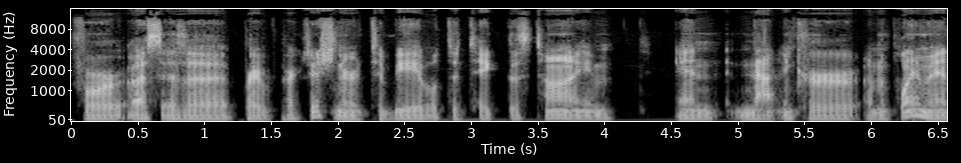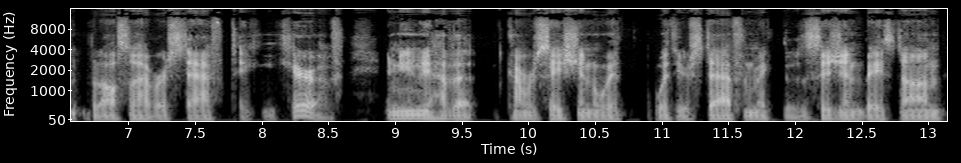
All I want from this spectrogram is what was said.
for us as a private practitioner to be able to take this time and not incur unemployment, but also have our staff taken care of. And you need to have that conversation with with your staff and make the decision based on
